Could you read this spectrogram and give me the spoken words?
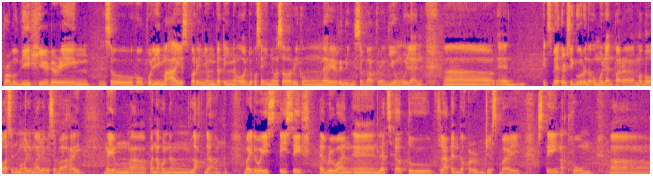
probably hear the rain. So hopefully maayos pa rin yung dating ng audio ko sa inyo. Sorry kung naririnig niyo sa background yung ulan. Uh, and it's better siguro na umulan para mabawasan yung mga lumalabas sa bahay ngayong uh, panahon ng lockdown. By the way, stay safe everyone and let's help to flatten the curve just by staying at home. Uh,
